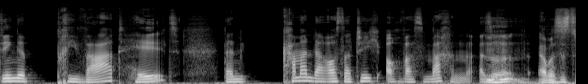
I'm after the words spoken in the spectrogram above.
Dinge privat hält, dann kann man daraus natürlich auch was machen. Also, mhm. Aber es ist,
